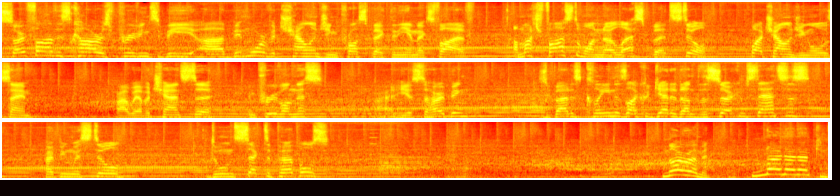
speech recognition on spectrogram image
So far, this car is proving to be a bit more of a challenging prospect than the MX-5. A much faster one, no less, but still quite challenging all the same. All right, we have a chance to improve on this. All right, here's to hoping. It's about as clean as I could get it under the circumstances. Hoping we're still doing sector purples. No, Roman. No, no, no. Can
